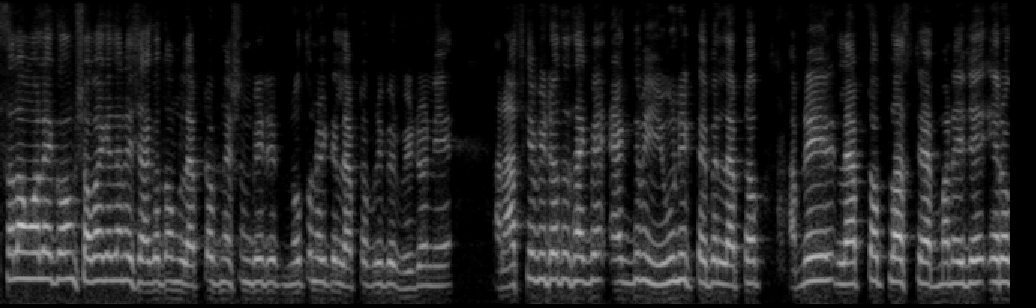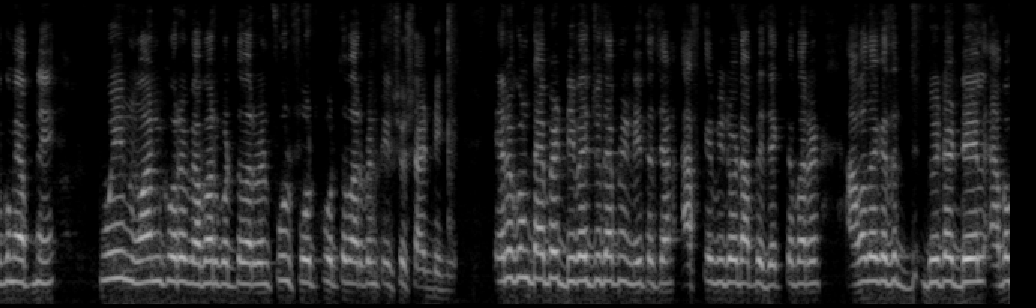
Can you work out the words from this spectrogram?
আসসালামু আলাইকুম, সবাইকে জানাই স্বাগতম ল্যাপটপ নেশন ভিডিওর নতুন একটি ল্যাপটপ রিভিউর ভিডিও নিয়ে। আর আজকে ভিডিওতে থাকবে একদমই ইউনিক টাইপের ল্যাপটপ। আপনি ল্যাপটপ প্লাস ট্যাব মানে যে এরকমই আপনি টু ইন ওয়ান করে ব্যবহার করতে পারবেন ফুল ফোল্ড করতে পারবেন তিনশো ষাট ডিগ্রি এরকম টাইপের ডিভাইস যদি আপনি নিতে চান, আজকে ভিডিওটা আপনি দেখতে পারেন। আমাদের কাছে দুইটা ডেল এবং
